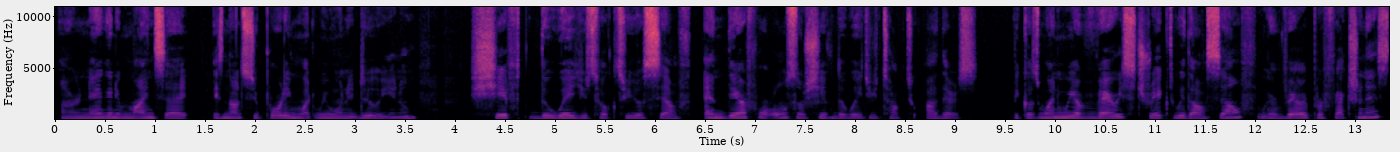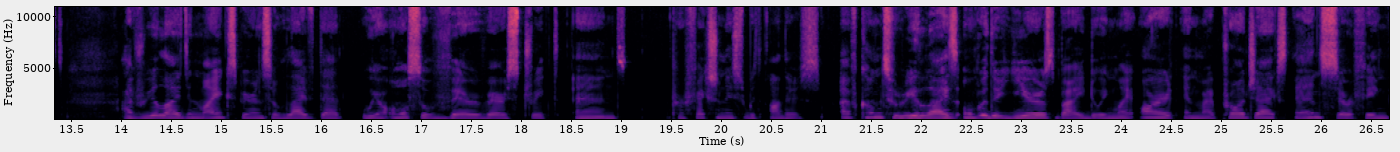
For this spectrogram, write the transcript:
Our negative mindset is not supporting what we want to do, you know. Shift the way you talk to yourself and therefore also shift the way you talk to others. Because when we are very strict with ourselves, we are very perfectionist, I've realized in my experience of life that we are also very, very strict and perfectionist with others. I've come to realize over the years by doing my art and my projects and surfing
